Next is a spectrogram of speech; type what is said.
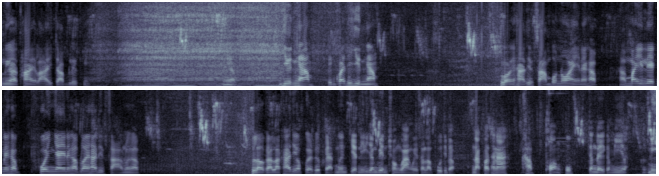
เนื้อท้ายหลายจับลึกนี่เนี่ยครับยืนงามเป็นควายที่ยืนงามร้อยห้าสิบสามบนน้อยนะครับครับ ไม่เล็กนะครับพวยใหญ่นะครับร้อยห้าสิบสามนะครับแล้วก็ราคาที่เขาเปิดคือแปดหมื่นเจ็ดนี่ยังเว้นช่องว่างไว้สำหรับผู้ที่แบบหนักพัฒนาครับทองปุ๊บจังใดก็มีแหละมี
